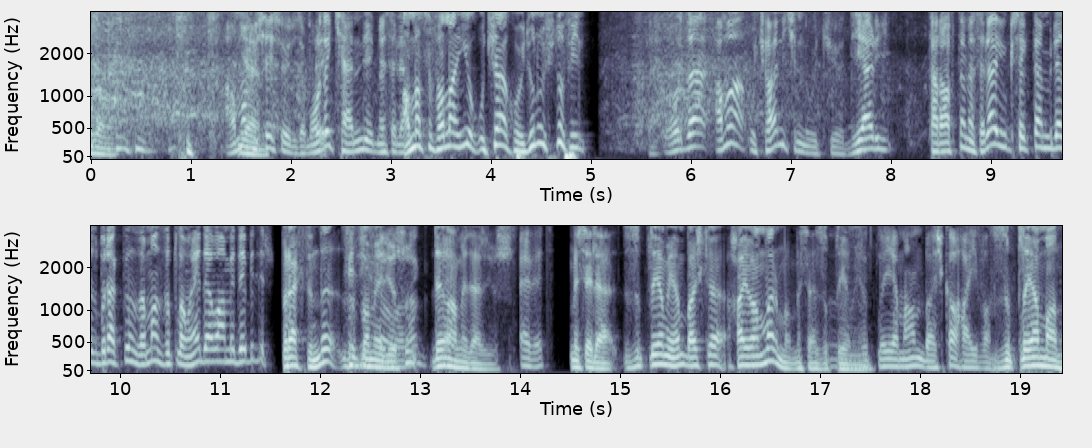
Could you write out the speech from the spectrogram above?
o zaman. Ama Yani. bir şey söyleyeceğim. Orada kendi mesela Aması falan yok. Uçağa koydun uçtu fil. Yani orada ama uçağın içinde uçuyor. Diğer tarafta mesela yüksekten biraz bıraktığın zaman zıplamaya devam edebilir. Bıraktığında zıplama ediyorsun. olarak, devam eder diyorsun. Evet. Mesela zıplayamayan başka hayvan var mı? Mesela zıplayamayan. Zıplayamayan başka hayvan. Zıplayaman.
